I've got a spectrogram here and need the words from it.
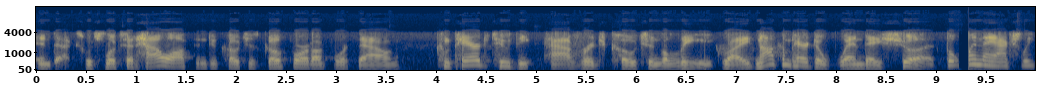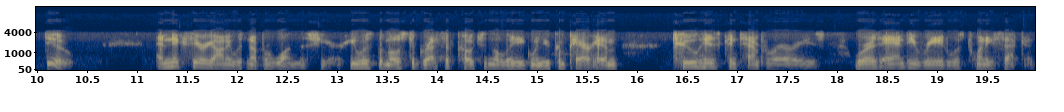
index, which looks at how often do coaches go for it on fourth down compared to the average coach in the league, right? Not compared to when they should, but when they actually do. And Nick Sirianni was number one this year. He was the most aggressive coach in the league when you compare him to his contemporaries, whereas Andy Reid was 22nd.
